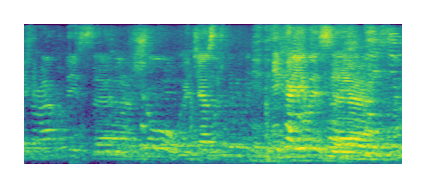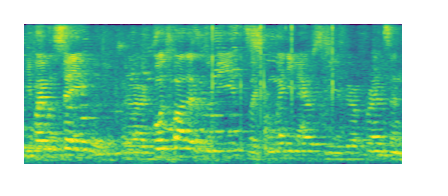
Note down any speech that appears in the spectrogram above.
Interrupt this uh, show. I Just Mikhail is, uh, if I would say, uh, godfather to me. Like for many years we were friends, and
